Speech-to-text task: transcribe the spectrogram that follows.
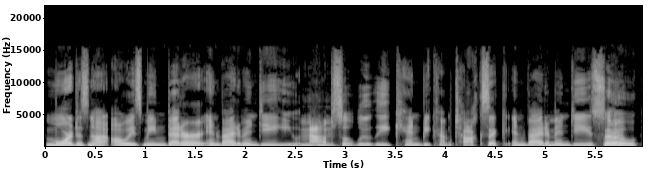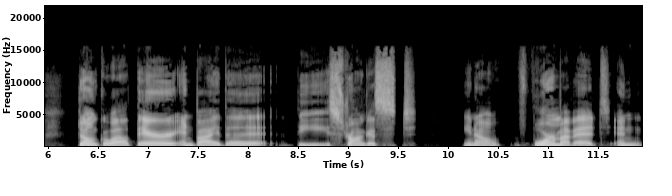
More does not always mean better in vitamin D. You Mhm. absolutely can become toxic in vitamin D. So don't go out there and buy the the strongest, you know, form of it and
